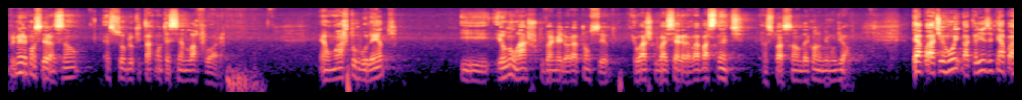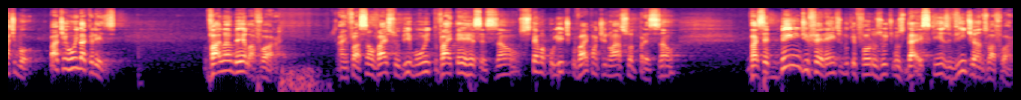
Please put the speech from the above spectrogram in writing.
A primeira consideração é sobre o que está acontecendo lá fora. É um mar turbulento e eu não acho que vai melhorar tão cedo. Eu acho que vai se agravar bastante a situação da economia mundial. Tem a parte ruim da crise e tem a parte boa. A parte ruim da crise vai lamber lá fora. A inflação vai subir muito, vai ter recessão, o sistema político vai continuar sob pressão. Vai ser bem diferente do que foram os últimos 10, 15, 20 anos lá fora,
